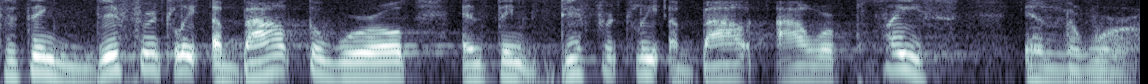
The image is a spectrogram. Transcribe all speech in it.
to think differently about the world and think differently about our place in the world.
